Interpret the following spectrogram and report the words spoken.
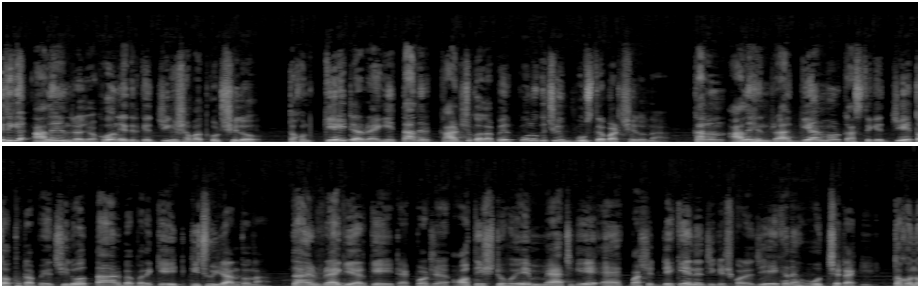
এদিকে আলেহেন্দ্রা যখন এদেরকে জিজ্ঞাসাবাদ করছিল, তখন কেইট আর র্যাগি তাদের কার্যকলাপের কোনো কিছুই বুঝতে পারছিল না। কারণ আলেহেন্দ্রা গিয়ারমোর কাছ থেকে যে তথ্যটা পেয়েছিল, তার ব্যাপারে কেইট কিছুই জানতো না। তাই র্যাগি আর কেইট এক পর্যায়ে অতিষ্ঠ হয়ে ম্যাটকে এক পাশে ডেকে এনে জিজ্ঞেস করে যে, এখানে হচ্ছেটা কি? তখন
